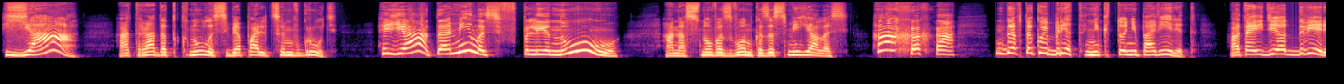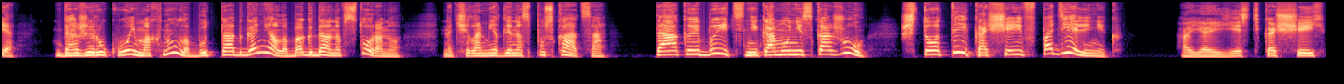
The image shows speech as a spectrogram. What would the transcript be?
«Я?» — Отрада ткнула себя пальцем в грудь. «Я томилась в плену?» Она снова звонко засмеялась. «Ха-ха-ха! Да в такой бред никто не поверит. Отойди от двери!» Даже рукой махнула, будто отгоняла Богдана в сторону. Начала медленно спускаться. «Так и быть, никому не скажу, что ты Кощеев подельник!» «А я и есть Кощей»,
